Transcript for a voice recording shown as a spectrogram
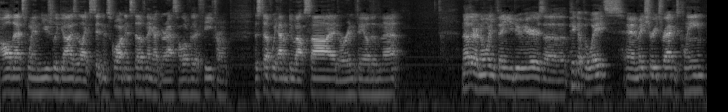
all that's when usually guys are like sitting and squatting and stuff and they got grass all over their feet from the stuff we had them do outside or anything other than that. Another annoying thing you do here is uh, pick up the weights and make sure each rack is clean.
